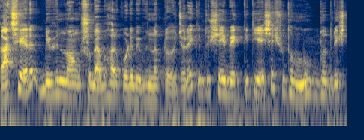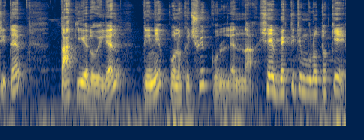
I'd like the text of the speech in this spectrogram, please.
গাছের বিভিন্ন অংশ ব্যবহার করি বিভিন্ন প্রয়োজনে, কিন্তু সেই ব্যক্তিটি এসে শুধু মুগ্ধ দৃষ্টিতে তাকিয়ে রইলেন, তিনি কোনো কিছুই করলেন না। সেই ব্যক্তিটি মূলত কে?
